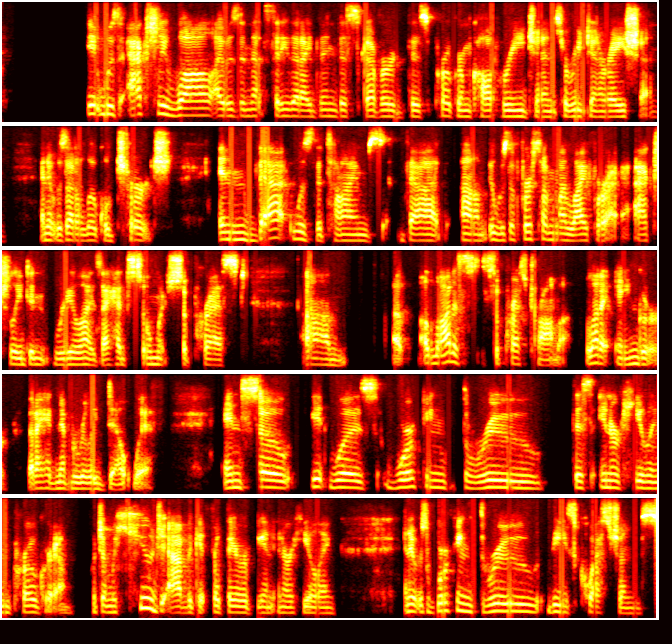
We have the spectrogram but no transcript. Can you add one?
it was actually while I was in that city that I then discovered this program called Regen or Regeneration, and it was at a local church. And that was the times that um, it was the first time in my life where I actually didn't realize I had so much suppressed um, a, a lot of suppressed trauma, a lot of anger that I had never really dealt with. And so it was working through this inner healing program, which I'm a huge advocate for therapy and inner healing. And it was working through these questions,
